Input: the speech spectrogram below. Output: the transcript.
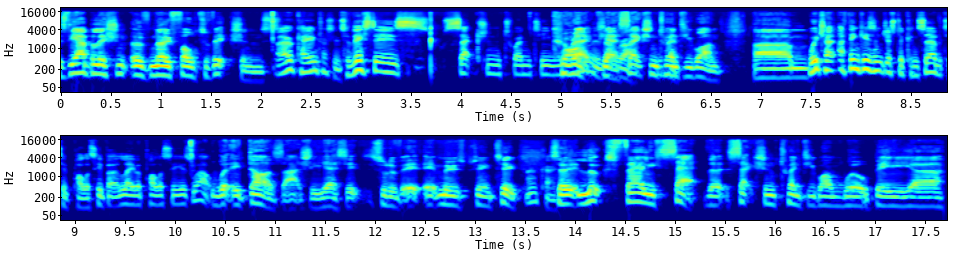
is the abolition of no fault evictions. Okay, interesting. So this is section 21. Correct, is yeah, right? section 21. Um, Which I, I think isn't just a Conservative policy, but a Labour policy as well. well, it does actually, yes. It sort of it, it moves between two. Okay. So it looks fairly set that section 21 will be uh,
